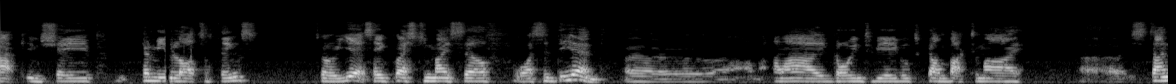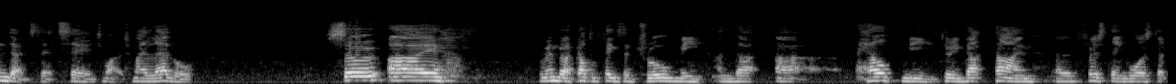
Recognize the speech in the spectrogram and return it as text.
back in shape, can mean lots of things. So, yes, I question myself was it the end? Uh, am I going to be able to come back to my uh, standards, let's say, to my, to my level. So I remember a couple of things that drove me and that uh, helped me during that time. Uh, the first thing was that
